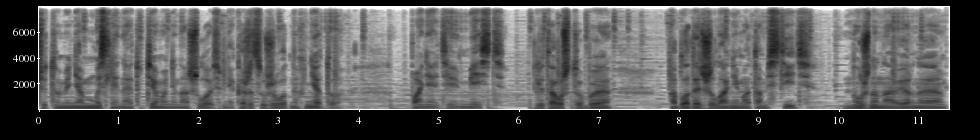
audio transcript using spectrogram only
Что-то у меня мыслей на эту тему не нашлось. Мне кажется, у животных нету понятия месть. Для того, чтобы обладать желанием отомстить, нужно, наверное,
